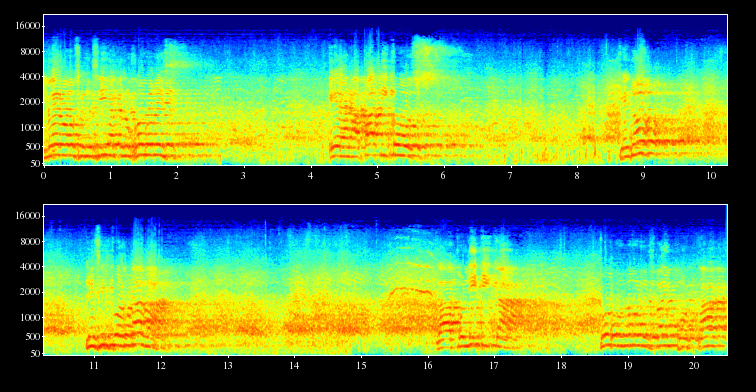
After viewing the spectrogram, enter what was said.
Primero se decía que los jóvenes eran apáticos, que no les importaba la política, ¿cómo no les va a importar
